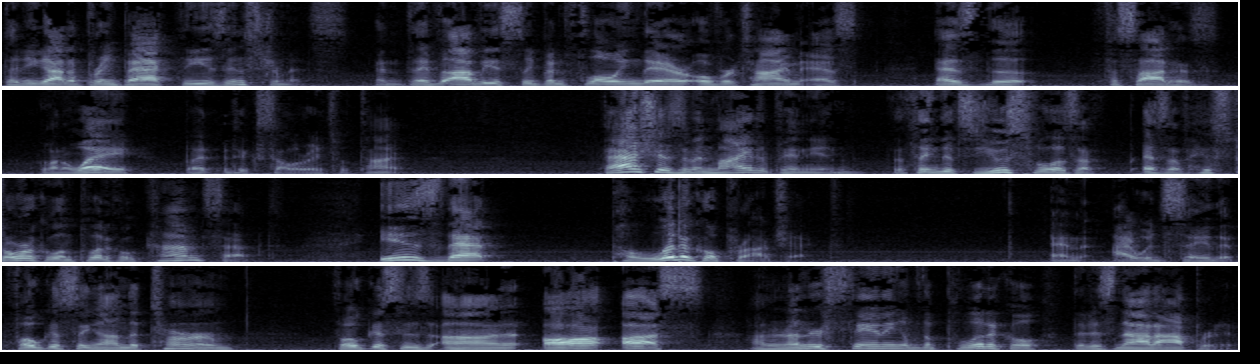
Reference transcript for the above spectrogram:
then you got to bring back these instruments. And they've obviously been flowing there over time as as the facade has gone away, but it accelerates with time. Fascism, in my opinion, the thing that's useful as a, as a historical and political concept, is that political project. And I would say that focusing on the term focuses on our, us on an understanding of the political that is not operative.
